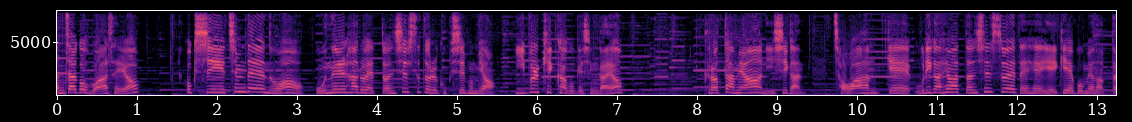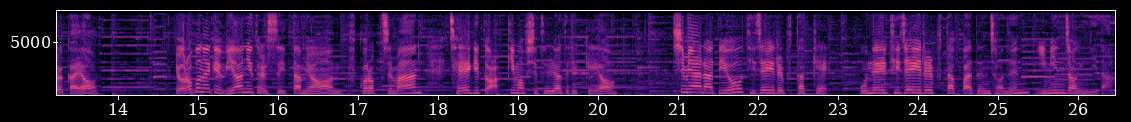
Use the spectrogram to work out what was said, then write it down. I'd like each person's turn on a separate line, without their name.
안 자고 뭐 하세요? 혹시 침대에 누워 오늘 하루 했던 실수들을 곱씹으며 이불킥하고 계신가요? 그렇다면 이 시간 저와 함께 우리가 해왔던 실수에 대해 얘기해보면 어떨까요? 여러분에게 위안이 될 수 있다면 부끄럽지만 제 얘기도 아낌없이 들려드릴게요. 심야 라디오 DJ를 부탁해. 오늘 DJ를 부탁받은 저는 이민정입니다.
